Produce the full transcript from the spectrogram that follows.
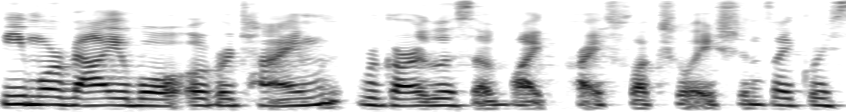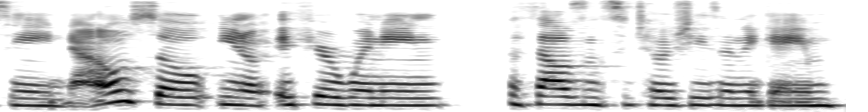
be more valuable over time regardless of like price fluctuations like we're seeing now. So you know if you're winning a thousand satoshis in a game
